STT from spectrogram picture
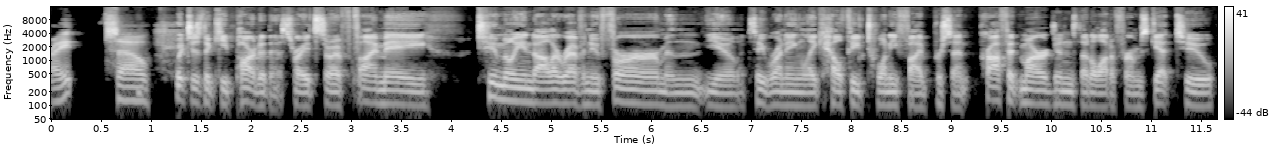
right? So, which is the key part of this, right? So if I'm a $2 million revenue firm and, you know, let's say running like healthy 25% profit margins that a lot of firms get to,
